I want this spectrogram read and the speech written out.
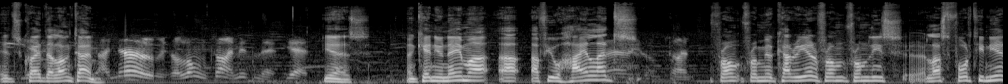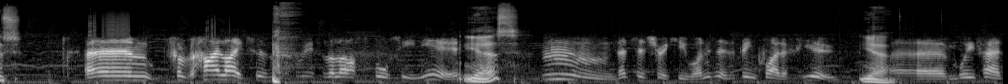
It's quite a long time. I know, it's a long time, isn't it? Yes, Yes. And can you name a, a, a few highlights from from your career from from these uh, last 14 years? Um, from highlights of my career for the last 14 years. Yes. That's a tricky one, isn't it? There's been quite a few. Yeah. Um, we've had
